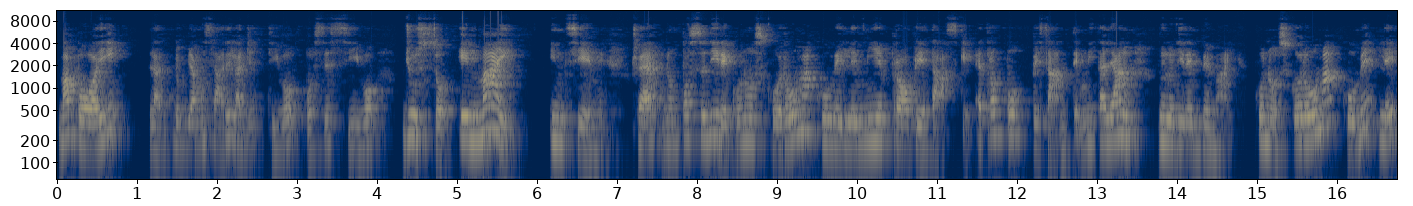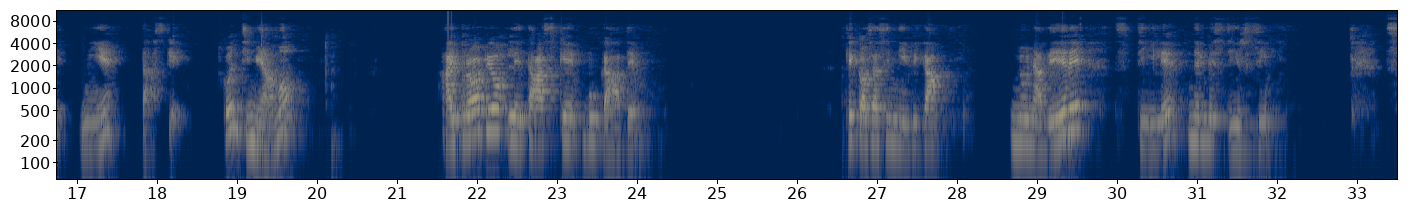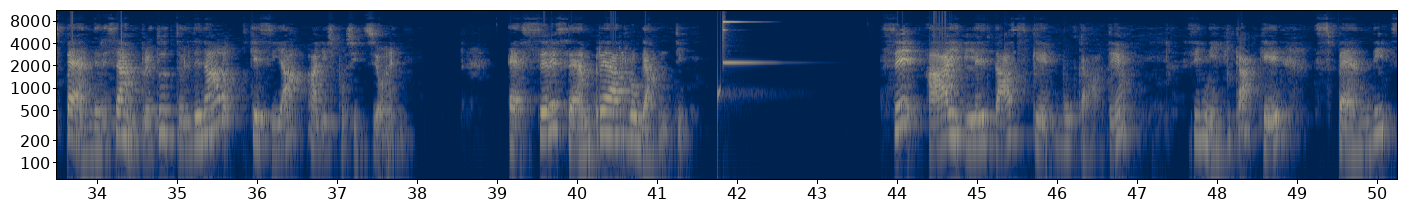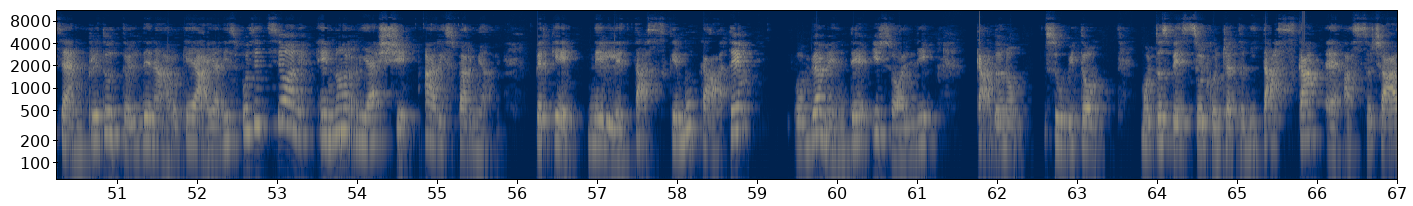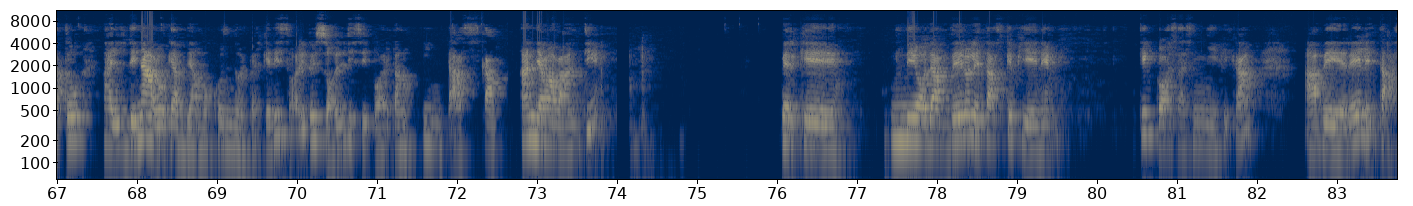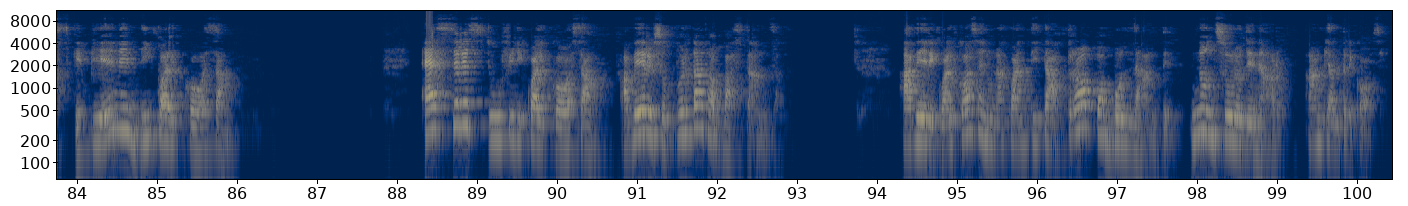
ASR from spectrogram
ma poi la, dobbiamo usare l'aggettivo possessivo giusto e mai insieme, cioè non posso dire conosco Roma come le mie proprie tasche, è troppo pesante, un italiano non lo direbbe mai, conosco Roma come le mie tasche. Continuiamo. Hai proprio le tasche bucate. Che cosa significa? Non avere stile nel vestirsi. Spendere sempre tutto il denaro che si ha a disposizione. Essere sempre arroganti. Se hai le tasche bucate, significa che spendi sempre tutto il denaro che hai a disposizione e non riesci a risparmiare, perché nelle tasche bucate ovviamente i soldi cadono subito. Molto spesso il concetto di tasca è associato al denaro che abbiamo con noi, perché di solito i soldi si portano in tasca. Andiamo avanti, perché ne ho davvero le tasche piene. Che cosa significa? Avere le tasche piene di qualcosa. Essere stufi di qualcosa, avere sopportato abbastanza. Avere qualcosa in una quantità troppo abbondante, non solo denaro, anche altre cose.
